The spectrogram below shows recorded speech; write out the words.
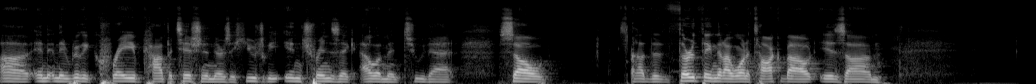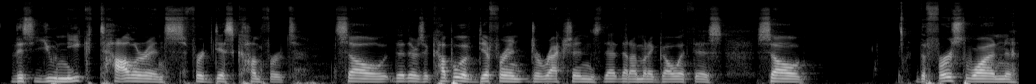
uh, and, and they really crave competition. And there's a hugely intrinsic element to that. So uh, the third thing that I want to talk about is um, this unique tolerance for discomfort. So th- there's a couple of different directions that, that I'm going to go with this. So the first one,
